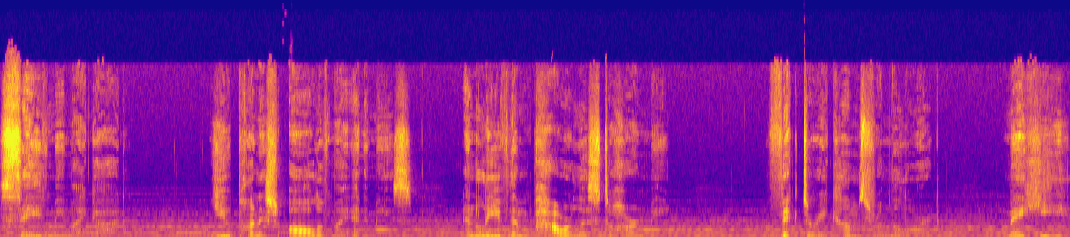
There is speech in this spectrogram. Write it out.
save me, my God. You punish all of my enemies and leave them powerless to harm me. Victory comes from the Lord. May He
